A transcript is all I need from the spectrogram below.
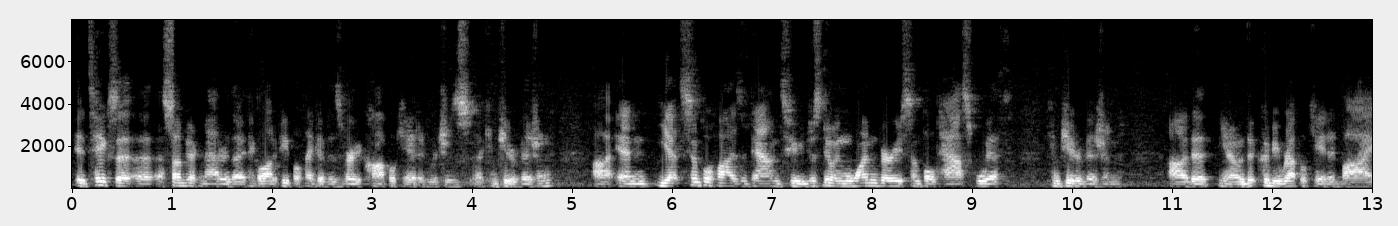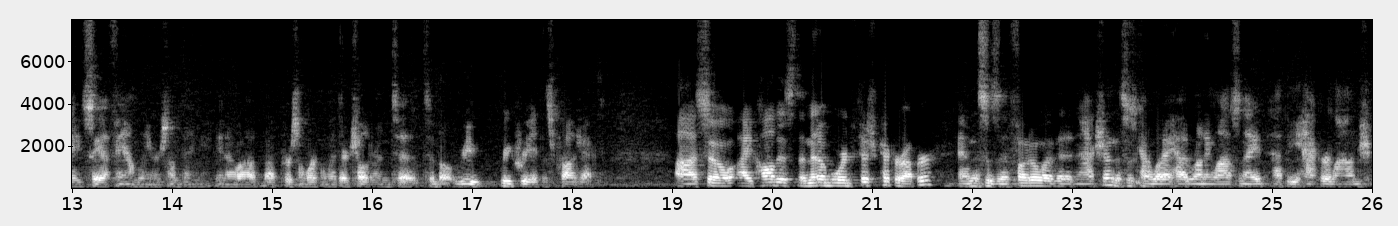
it takes a, a subject matter that I think a lot of people think of as very complicated, which is uh, computer vision, uh, and yet simplifies it down to just doing one very simple task with computer vision uh, that you know that could be replicated by, say, a family or something, you know, a, a person working with their children to, to re recreate this project. Uh, so I call this the MinnowBoard Fish Picker Upper, and this is a photo of it in action. This is kind of what I had running last night at the Hacker Lounge.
